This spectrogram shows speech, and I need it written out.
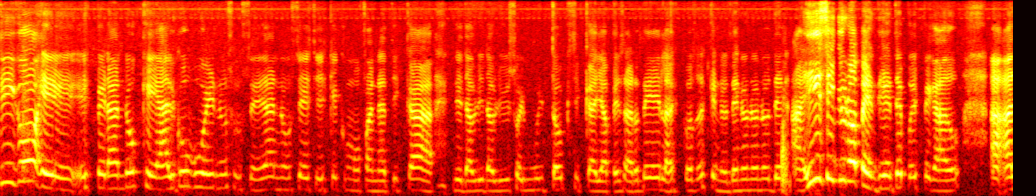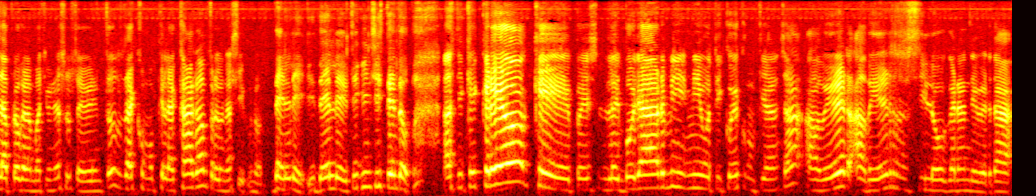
sigo eh, esperando que algo bueno suceda. No sé si es que como fanática de WWE soy muy tóxica y a pesar de las cosas que nos den o no nos den, ahí sigue uno pendiente, pues pegado a, a la programación de sus eventos. O sea, como que la cagan, pero aún así uno, dele y dele, sigue insistiendo. Así que creo que pues les voy a dar mi, mi botico de confianza a ver, a ver si logran de verdad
